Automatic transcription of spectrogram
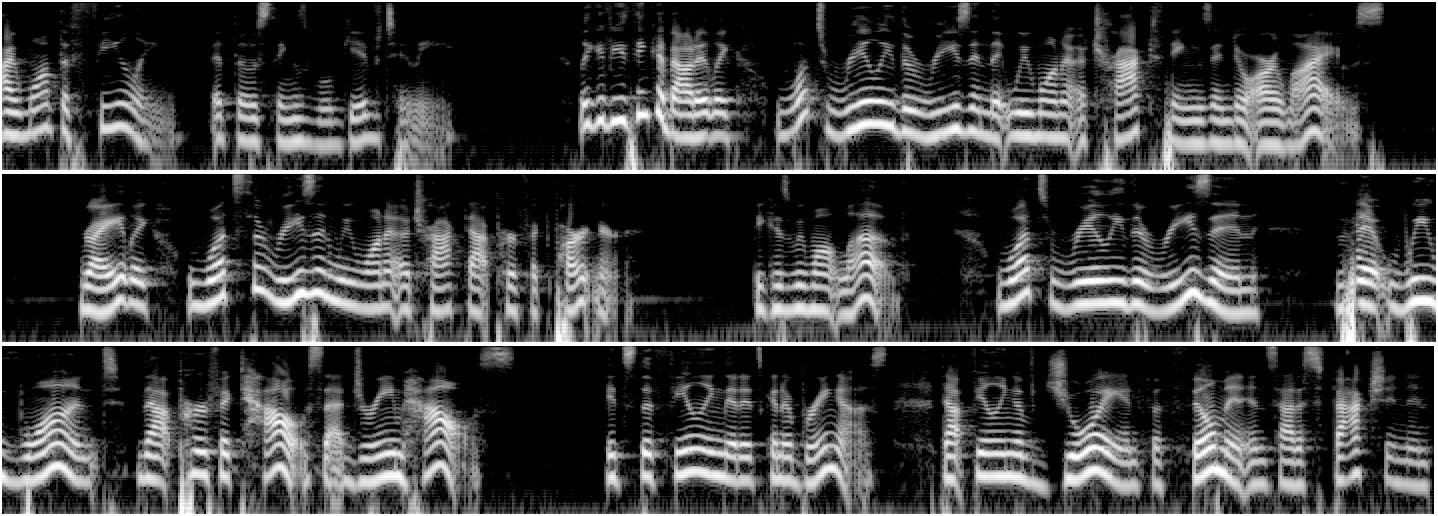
I want the feeling that those things will give to me. Like if you think about it, like what's really the reason that we want to attract things into our lives? Right? Like what's the reason we want to attract that perfect partner? Because we want love. What's really the reason that we want that perfect house, that dream house? It's the feeling that it's going to bring us. That feeling of joy and fulfillment and satisfaction and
